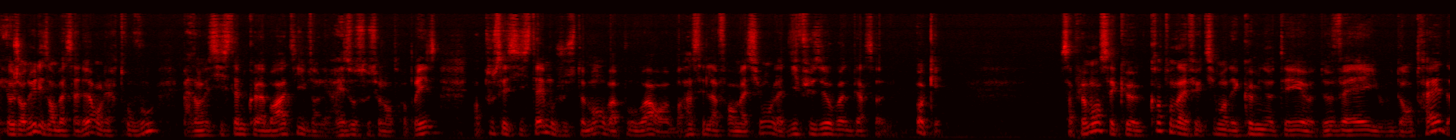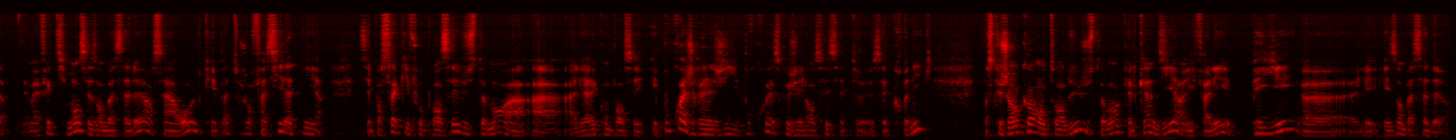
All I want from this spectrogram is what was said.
Et aujourd'hui, les ambassadeurs, on les retrouve où? Bah, Dans les systèmes collaboratifs, dans les réseaux sociaux d'entreprise, dans tous ces systèmes où justement on va pouvoir euh, brasser de l'information, la diffuser aux bonnes personnes. Ok. Simplement, c'est que quand on a effectivement des communautés euh, de veille ou d'entraide, eh ben, effectivement, ces ambassadeurs, c'est un rôle qui n'est pas toujours facile à tenir. C'est pour ça qu'il faut penser justement à, les récompenser. Et pourquoi je réagis? Pourquoi est-ce que j'ai lancé cette, euh, chronique? Parce que j'ai encore entendu justement quelqu'un dire qu'il fallait payer euh, les, ambassadeurs.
